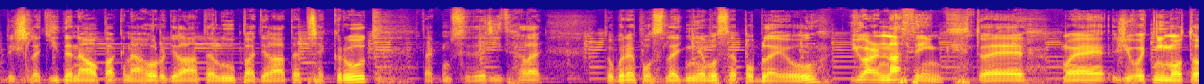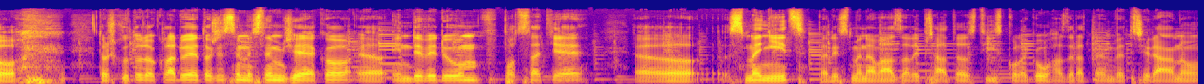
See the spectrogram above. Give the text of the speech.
Když letíte naopak nahoru, děláte loop a děláte překrut, tak musíte říct, hele, to bude poslední, nebo se pobleju. You are nothing, to je moje životní moto. Trošku to dokladuje to, že si myslím, že jako eh, individuum v podstatě uh, jsme nic. Tady jsme navázali přátelství s kolegou Hazratem ve tři ráno,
